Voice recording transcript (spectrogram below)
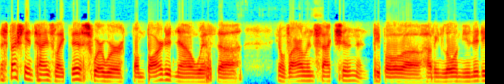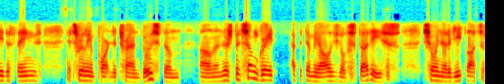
and especially in times like this where we're bombarded now with. Uh, you know viral infection and people uh, having low immunity to things, it's really important to try and boost them. Um, and there's been some great epidemiological studies showing that if you eat lots of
